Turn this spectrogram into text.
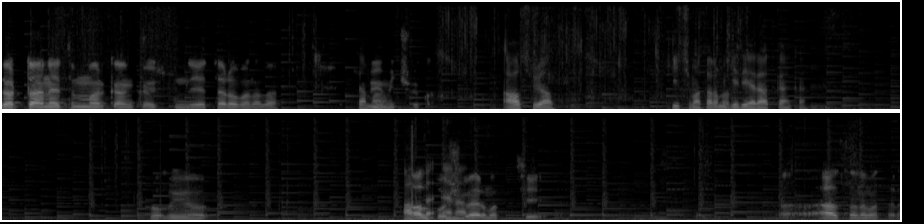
Dört tane etim var kanka üstünde. Yeter o bana da. Tamam. Büyüm hiç yok. Al suyu al. İç mataramı geri yere at kanka. Doluyu Altta, al boş ver mat şey. Al sana matara.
